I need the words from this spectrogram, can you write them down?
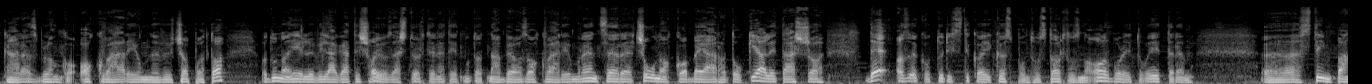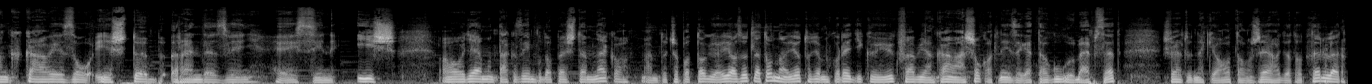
Kárász Blanka Akvárium nevű csapata. A Duna élővilágát és hajózás történetét mutatná be az akvárium rendszerrel, csónakkal, bejárható kiállítással, de az ökoturisztikai központhoz tartozna arborétum, étterem, steampunk kávézó és több rendezvény helyszín is. Ahogy elmondták az én Budapestemnek, a, mármint a csapat tagjai, az ötlet onnan jött, hogy amikor egyik őjük, Fábián Kálmán sokat nézegette a Google Maps-et, és feltűnt neki a hatalmas elhagyatott terület.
